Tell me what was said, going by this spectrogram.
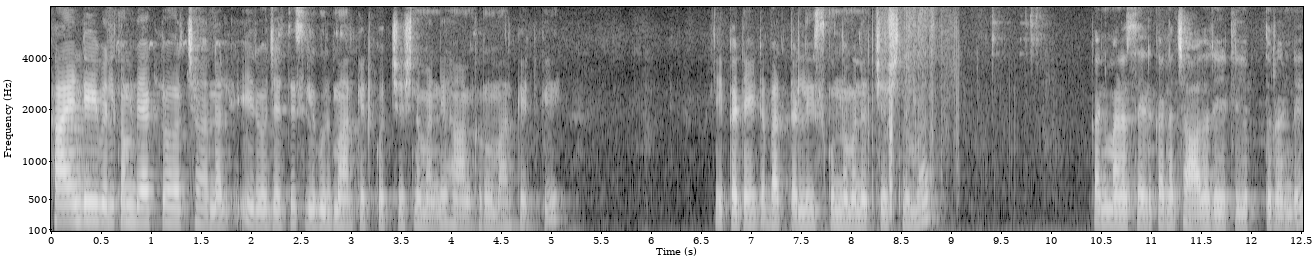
హాయ్ అండి welcome back to our channel. ఈరోజైతే సిలిగురి మార్కెట్కి వచ్చేసినామండి హాంకాంగ్ మార్కెట్కి. ఇక్కడైతే బట్టలు తీసుకుందామని వచ్చేసినాము. కానీ మన సైడ్ కన్నా చాలా రేట్లు చెప్తారండి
